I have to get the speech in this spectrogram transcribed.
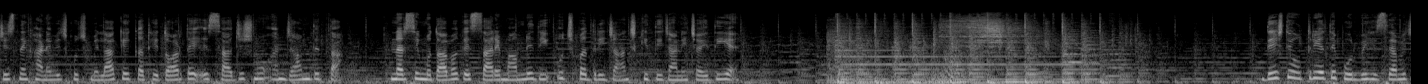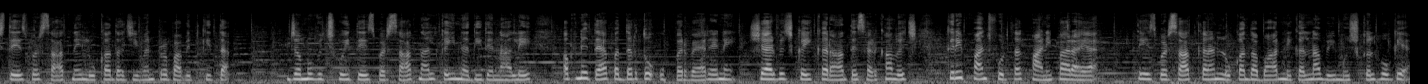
ਜਿਸ ਨੇ ਖਾਣੇ ਵਿੱਚ ਕੁਝ ਮਿਲਾ ਕੇ ਕਥਿਤ ਤੌਰ ਤੇ ਇਸ ਸਾਜ਼ਿਸ਼ ਨੂੰ ਅੰਜਾਮ ਦਿੱਤਾ ਨਰਸਿੰਗ ਮੁਤਾਬਕ ਇਸ ਸਾਰੇ ਮਾਮਲੇ ਦੀ ਉੱਚ ਪੱਧਰੀ ਜਾਂਚ ਕੀਤੀ ਜਾਣੀ ਚਾਹੀਦੀ ਹੈ। ਦੇਸ਼ ਦੇ ਉੱਤਰੀ ਅਤੇ ਪੂਰਬੀ ਹਿੱਸਿਆਂ ਵਿੱਚ ਤੇਜ਼ ਬਰਸਾਤ ਨੇ ਲੋਕਾਂ ਦਾ ਜੀਵਨ ਪ੍ਰਭਾਵਿਤ ਕੀਤਾ। ਜੰਮੂ ਵਿੱਚ ਹੋਈ ਤੇਜ਼ ਬਰਸਾਤ ਨਾਲ ਕਈ ਨਦੀ ਦੇ ਨਾਲੇ ਆਪਣੇ ਤਹਿ ਪੱਧਰ ਤੋਂ ਉੱਪਰ ਵਹਿ ਰਹੇ ਨੇ। ਸ਼ਹਿਰ ਵਿੱਚ ਕਈ ਘਰਾਂ ਤੇ ਸੜਕਾਂ ਵਿੱਚ ਕਰੀਬ 5 ਫੁੱਟ ਤੱਕ ਪਾਣੀ ਭਰ ਆਇਆ ਹੈ। ਤੇਜ਼ ਬਰਸਾਤ ਕਾਰਨ ਲੋਕਾਂ ਦਾ ਬਾਹਰ ਨਿਕਲਣਾ ਵੀ ਮੁਸ਼ਕਲ ਹੋ ਗਿਆ।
